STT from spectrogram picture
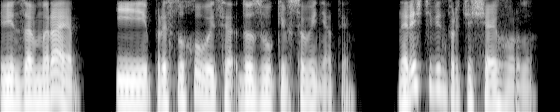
Він завмирає і прислуховується до звуків совеняти. Нарешті він прочищає горло.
